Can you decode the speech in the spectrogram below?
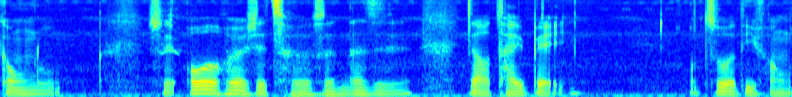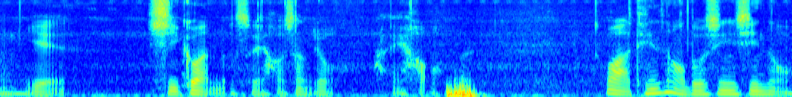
公路，所以偶尔会有些车声，但是到台北我住的地方也习惯了，所以好像就还好。哇，天上好多星星哦！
